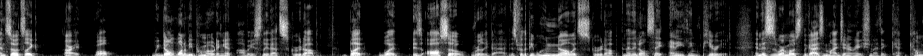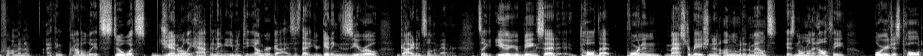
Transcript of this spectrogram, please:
And so it's like, all right, well, we don't want to be promoting it. Obviously, that's screwed up. But what is also really bad is for the people who know it's screwed up and then they don't say anything, period. And this is where most of the guys in my generation, I think, come from. And I think probably it's still what's generally happening even to younger guys is that you're getting zero guidance on the matter. It's like either you're being said, told that porn and masturbation in unlimited amounts is normal and healthy, or you're just told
